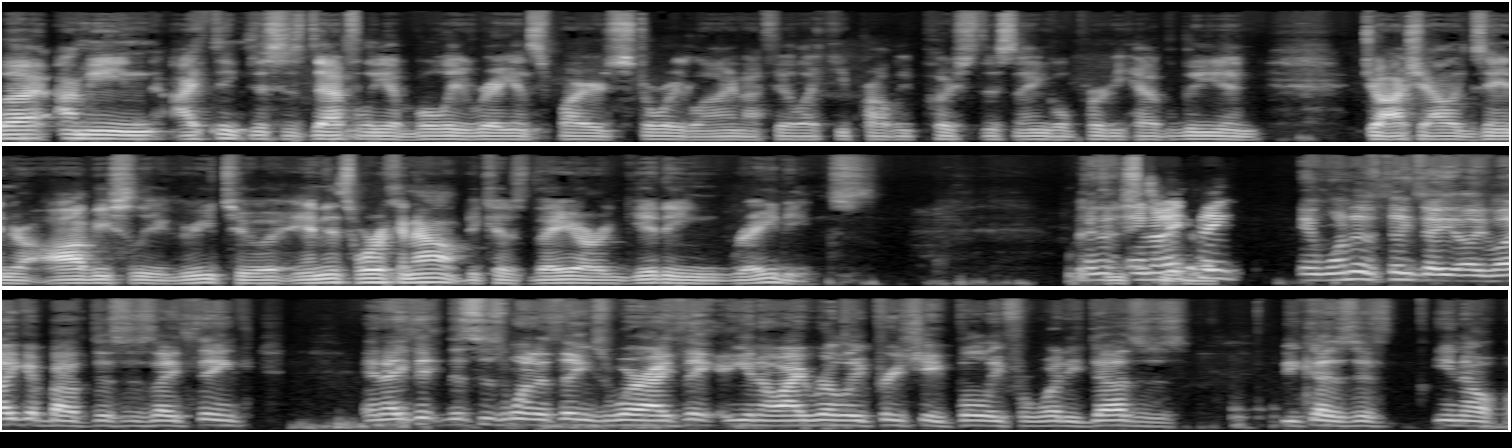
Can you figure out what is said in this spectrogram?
But i mean i think this is definitely a bully ray inspired storyline. I feel like he probably pushed this angle pretty heavily and josh alexander obviously agreed to it and it's working out because they are getting ratings And, and I think, and one of the things I, I like about this is I think And I think this is one of the things where I think you know I really appreciate Bully for what he does is because if you know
